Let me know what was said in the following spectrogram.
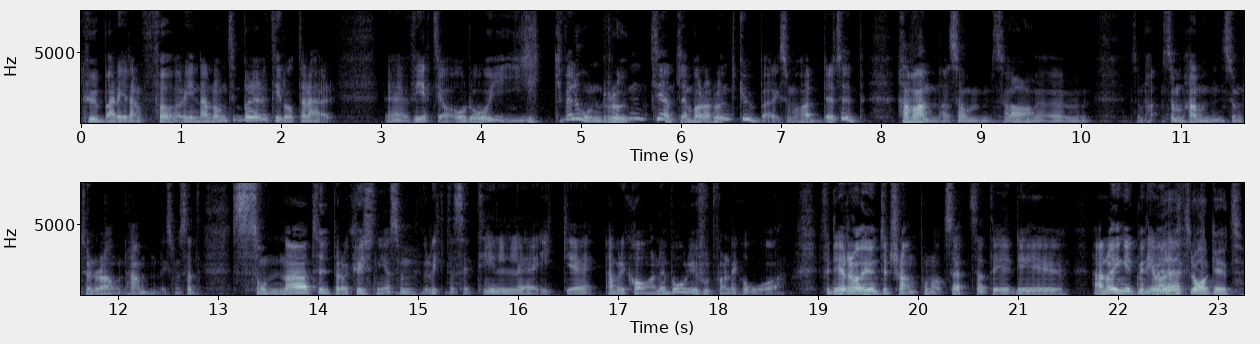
Kuba redan före, innan de började tillåta det här. Eh, vet jag. Och då gick väl hon runt egentligen, bara runt Kuba liksom och hade typ Havanna som, som, Ja. eh, som, som hamn, som turnaround-hamn. Liksom. Så att sådana typer av kryssningar som riktar sig till eh, icke-amerikaner borde ju fortfarande gå. För det rör ju inte Trump på något sätt. Så att det, det, han har ju inget med det att Ja, det göra. är tråkigt.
